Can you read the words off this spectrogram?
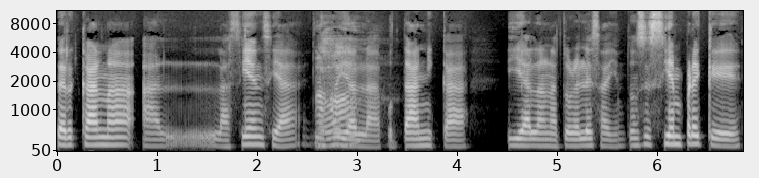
cercana a la ciencia ¿no? y a la botánica y a la naturaleza. Y entonces siempre que,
